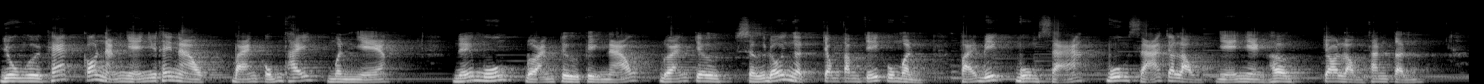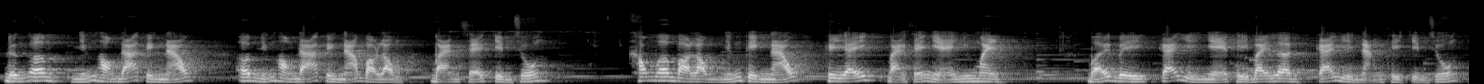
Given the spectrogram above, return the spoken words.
Dù người khác có nặng nhẹ như thế nào, bạn cũng thấy mình nhẹ. Nếu muốn đoạn trừ phiền não, đoạn trừ sự đối nghịch trong tâm trí của mình, phải biết buông xả buông xả cho lòng nhẹ nhàng hơn, cho lòng thanh tịnh. Đừng ôm những hòn đá phiền não. Ôm những hòn đá phiền não vào lòng, bạn sẽ chìm xuống. Không ôm vào lòng những phiền não, khi ấy bạn sẽ nhẹ như mây bởi vì cái gì nhẹ thì bay lên, cái gì nặng thì chìm xuống.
